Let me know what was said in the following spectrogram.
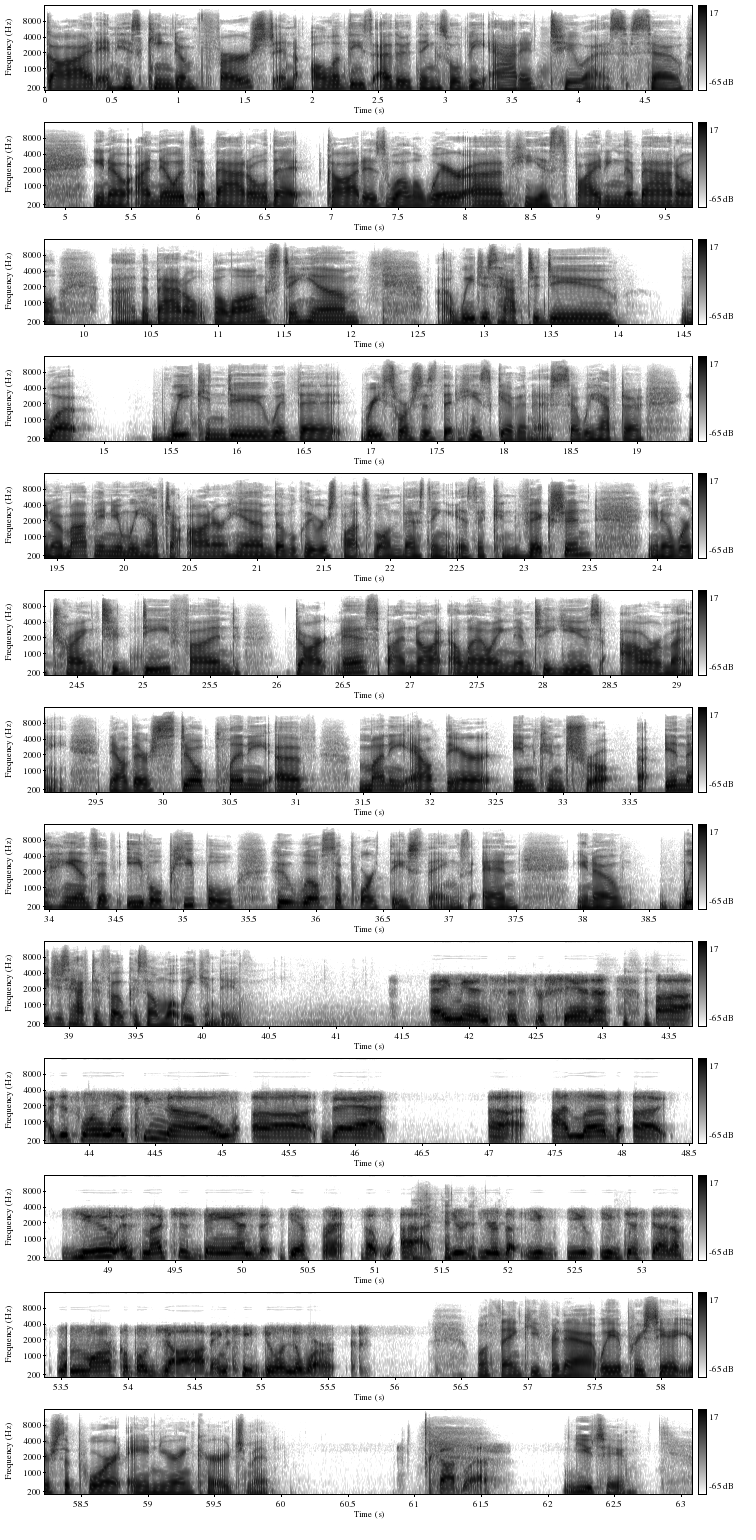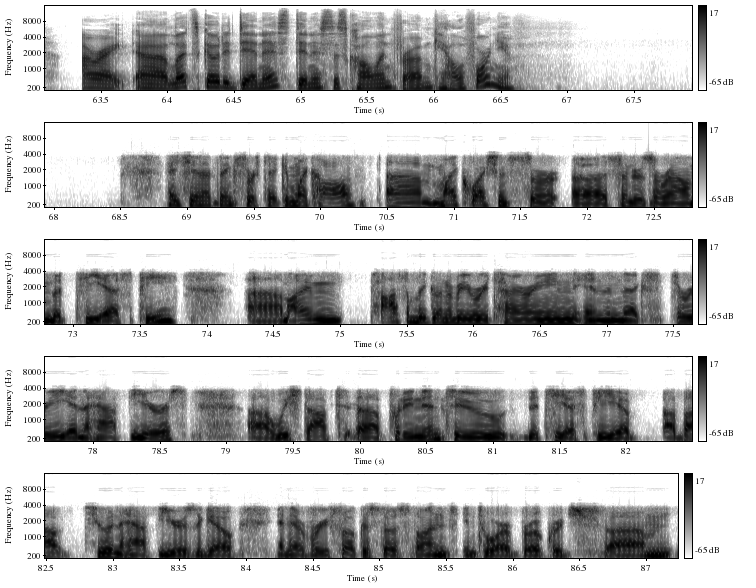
God and his kingdom first, and all of these other things will be added to us. So, you know, I know it's a battle that God is well aware of. He is fighting the battle. Uh, the battle belongs to him. Uh, we just have to do what we can do with the resources that he's given us. So we have to, you know, in my opinion, we have to honor him. Biblically responsible investing is a conviction. You know, we're trying to defund darkness by not allowing them to use our money. Now, there's still plenty of money out there in control, uh, in the hands of evil people who will support these things. And, you know, we just have to focus on what we can do. Amen, Sister Shanna. Uh, I just want to let you know uh, that uh, I love uh, you as much as Dan, but different. But uh, you're, you're the, you, you, you've just done a remarkable job, and keep doing the work. Well, thank you for that. We appreciate your support and your encouragement. God bless. You too. All right, uh, let's go to Dennis. Dennis is calling from California. Hey, Shanna, thanks for taking my call. Um, my question uh, centers around the TSP. Um, I'm possibly going to be retiring in the next three and a half years. Uh, we stopped uh, putting into the TSP about two and a half years ago and have refocused those funds into our brokerage um,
